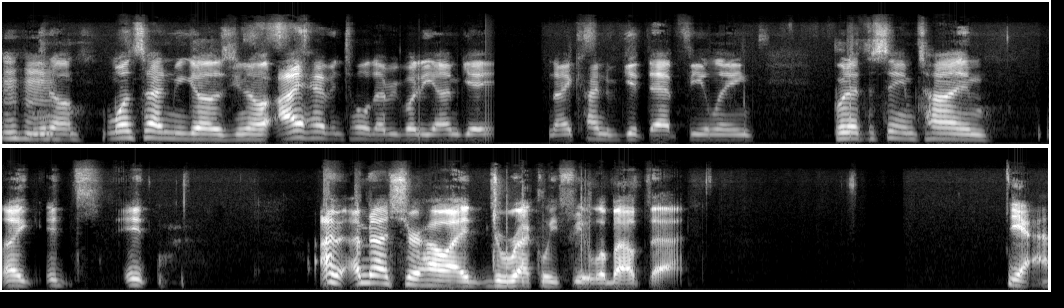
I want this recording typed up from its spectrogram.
Mhm. you know, one side of me goes, you know, I haven't told everybody I'm gay, and I kind of get that feeling, but at the same time, like it's it. I'm I'm not sure how I directly feel about that. Yeah.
